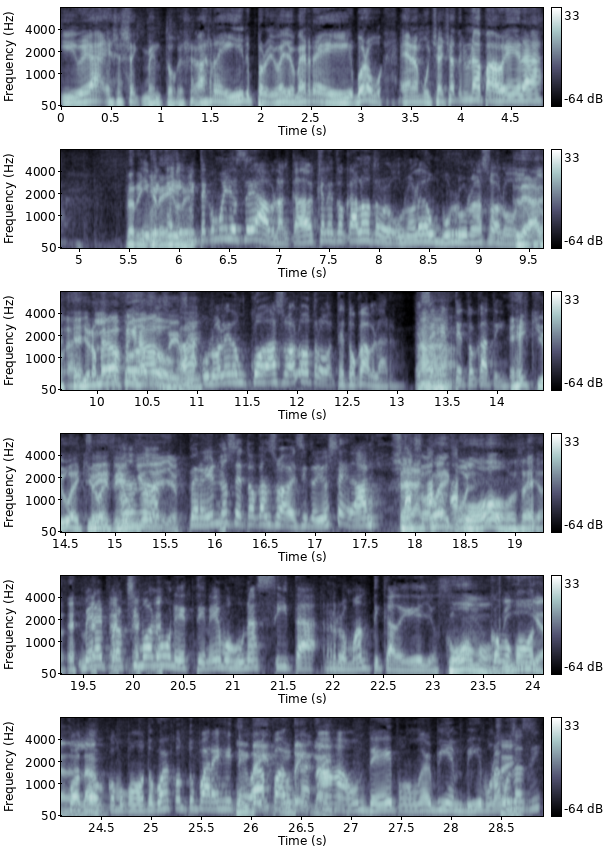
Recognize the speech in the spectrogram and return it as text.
y vea ese segmento que se va a reír, pero yo, yo me reí. Bueno, eh, la muchacha tiene una pavera, pero Y viste, y increíble. viste cómo ellos se hablan. Cada vez que le toca al otro, uno le da un burrunazo al otro. Le da- yo no me Le había fijado. sí, Ah, sí. Uno le da un codazo al otro, te toca hablar. Ese Ajá. es el te toca a ti. Es el Q, el Q, Sí, el sí, Q. el Q Ajá. de ellos. Pero ellos no se tocan suavecito, ellos se dan. Se dan con el Full. codo. O sea, yo- Mira, el próximo lunes tenemos una cita romántica de ellos. ¿Cómo? Como, cuando, Mía, de cuando- verdad. como cuando tú coges con tu pareja y te Un vas date, para un una, date night. ajá, un date, por un Airbnb, por una Sí. cosa así.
